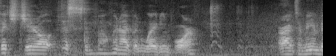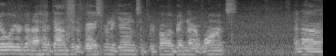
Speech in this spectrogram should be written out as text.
Fitzgerald, this is the moment I've been waiting for. Alright, so me and Billy are gonna head down to the basement again since we've only been there once. And uh,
